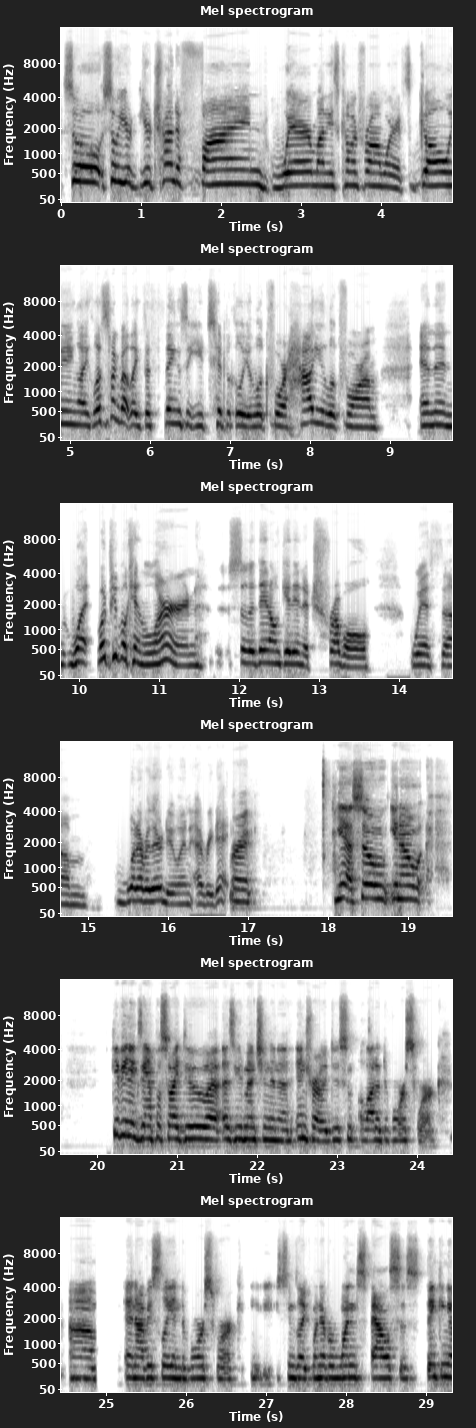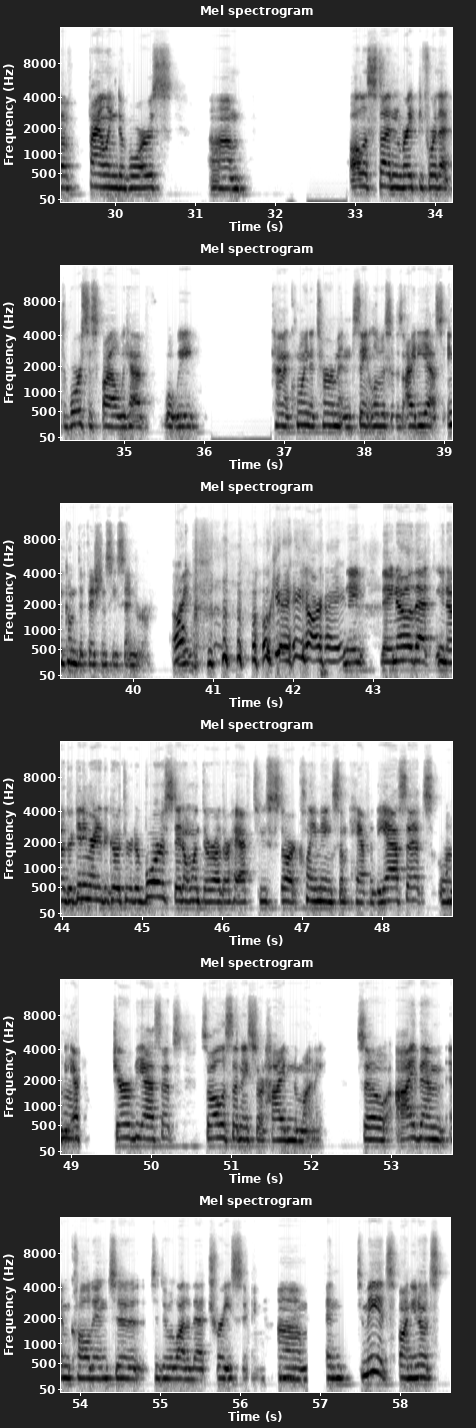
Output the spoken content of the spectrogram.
so so you're you're trying to find where money's coming from where it's going like let's talk about like the things that you typically look for how you look for them and then what what people can learn so that they don't get into trouble with um whatever they're doing every day right yeah so you know give you an example. So I do, uh, as you mentioned in an intro, I do some, a lot of divorce work. Um, and obviously in divorce work, it seems like whenever one spouse is thinking of filing divorce, um, all of a sudden, right before that divorce is filed, we have what we kind of coin a term in St. Louis as IDS, income deficiency syndrome. Oh. Right. Okay. All right. They they know that you know they're getting ready to go through divorce. They don't want their other half to start claiming some half of the assets or uh-huh. the share of the assets. So all of a sudden they start hiding the money. So I then am called in to, to do a lot of that tracing. Mm-hmm. Um, and to me, it's fun. You know, it's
